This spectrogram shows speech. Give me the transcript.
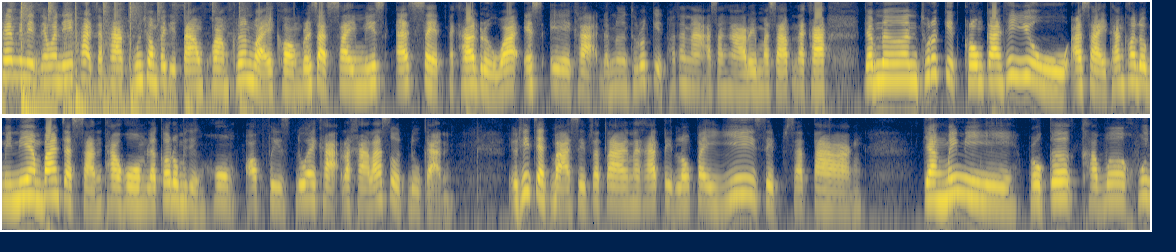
10 Minute ในวันนี้ค่ะ จะพาคุณผู้ชมไปติดตามความเคลื่อนไหวของบริษัทไซมิสแอสเซทนะคะ หรือว่า SA ค่ะดำเนินธุรกิจพัฒนาอสังหาริมทรัพย์นะคะดำเนินธุรกิจโครงการที่อยู่อาศัยทั้งคอนโดมิเนียม บ้านจัดสรรทาวน์โฮมแล้วก็รวมไปถึงโฮมออฟฟิศด้วยค่ะ ราคาล่าสุดดูกัน อยู่ที่ 7 บาท 10 สตางค์นะคะ ติดลบไป 20 สตางค์ยังไม่มีโบรกเกอร์ cover หุ้น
